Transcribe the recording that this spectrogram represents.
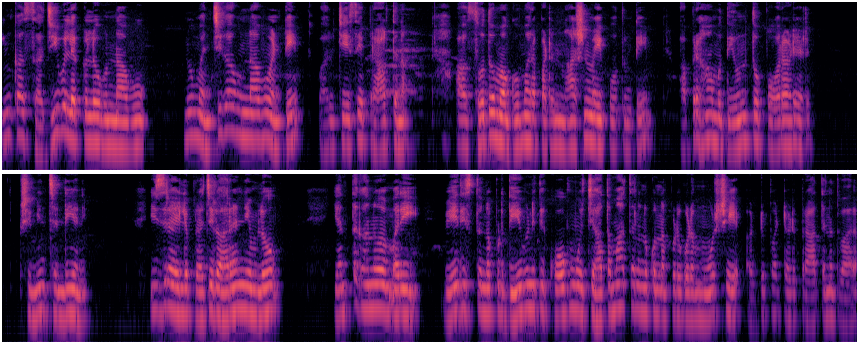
ఇంకా సజీవ లెక్కలో ఉన్నావు. నువ్వు మంచిగా ఉన్నావు అంటే వారు చేసే ప్రార్థన. ఆ సోదోమ గుమర పట్టణం నాశనం అయిపోతుంటే అబ్రహాము దేవునితో పోరాడాడు. క్షమించండి అని. ఇజ్రాయేల్ ప్రజలు అరణ్యంలో ఎంతగానో మరి వేధిస్తున్నప్పుడు దేవునికి కోపం వచ్చి హతమార్చాలనుకున్నప్పుడు కూడా మోషే అడ్డుపడ్డాడు ప్రార్థన ద్వారా.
